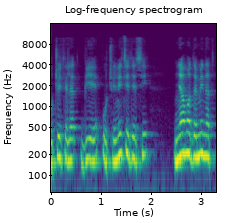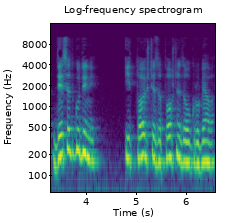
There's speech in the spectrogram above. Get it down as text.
учителят бие учениците си, няма да минат 10 години и той ще започне да огробява.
